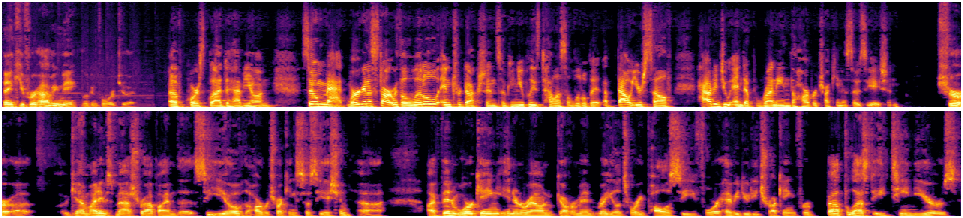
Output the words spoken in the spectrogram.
Thank you for having me. Looking forward to it. Of course, glad to have you on. So, Matt, we're going to start with a little introduction. So, can you please tell us a little bit about yourself? How did you end up running the Harbor Trucking Association? Sure. Uh, again, my name is Matt Schrap. I'm the CEO of the Harbor Trucking Association. Uh, I've been working in and around government regulatory policy for heavy duty trucking for about the last 18 years.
